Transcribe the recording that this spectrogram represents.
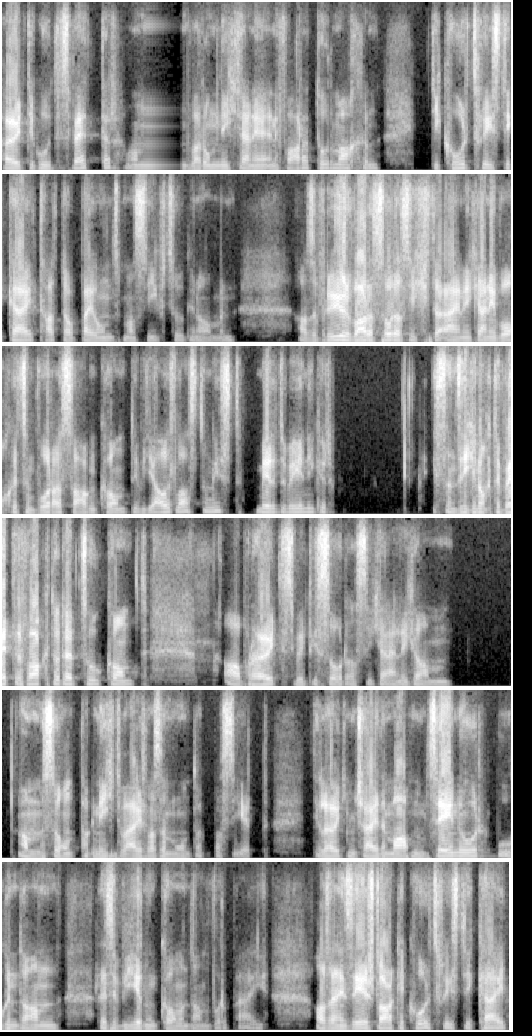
heute gutes Wetter und warum nicht eine, eine Fahrradtour machen? Die Kurzfristigkeit hat auch bei uns massiv zugenommen. Also früher war es so, dass ich da eigentlich eine Woche zum Voraus sagen konnte, wie die Auslastung ist, mehr oder weniger. Ist dann sicher noch der Wetterfaktor, der dazukommt. Aber heute ist es wirklich so, dass ich eigentlich am, am Sonntag nicht weiß, was am Montag passiert. Die Leute entscheiden am Abend um 10 Uhr, buchen dann, reservieren und kommen dann vorbei. Also eine sehr starke Kurzfristigkeit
